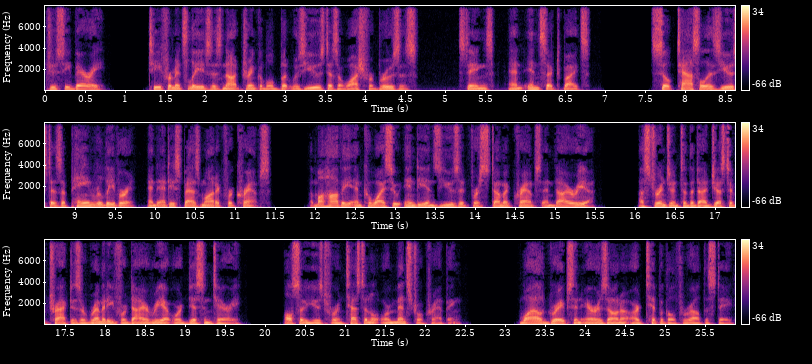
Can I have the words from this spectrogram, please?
juicy berry. Tea from its leaves is not drinkable but was used as a wash for bruises, stings, and insect bites. Silk tassel is used as a pain reliever and antispasmodic for cramps. The Mojave and Kawaiisu Indians use it for stomach cramps and diarrhea. Astringent to the digestive tract is a remedy for diarrhea or dysentery, also used for intestinal or menstrual cramping. Wild grapes in Arizona are typical throughout the state.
